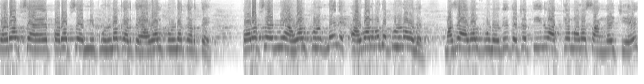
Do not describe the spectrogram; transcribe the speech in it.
परब साहेब परब साहेब मी पूर्ण करते अहवाल पूर्ण करते. परब साहेब मी अहवाल पूर्ण नाही नाही अहवाल माझा पूर्ण होते माझा अहवाल पूर्ण होते त्याच्यात तीन वाक्य मला सांगायची आहेत.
